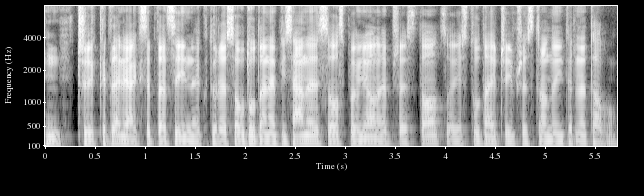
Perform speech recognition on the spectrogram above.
czy kryteria akceptacyjne, które są tutaj napisane, są spełnione przez to, co jest tutaj, czyli przez stronę internetową.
